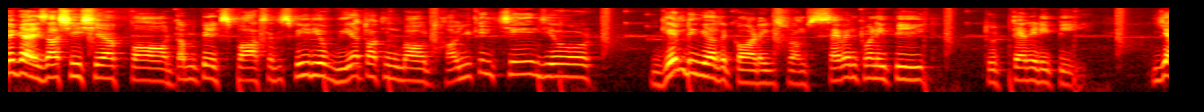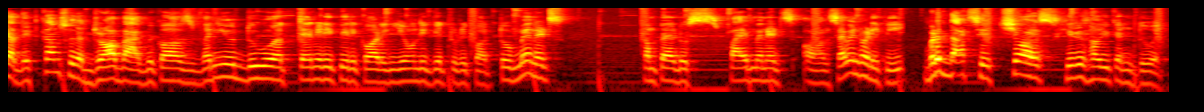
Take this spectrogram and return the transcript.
Hey guys, Ashish here for WPXbox. In this video, we are talking about how you can change your game DVR recordings from 720p to 1080p. Yeah, that comes with a drawback because when you do a 1080p recording, you only get to record 2 minutes compared to 5 minutes on 720p. But if that's your choice, here is how you can do it.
